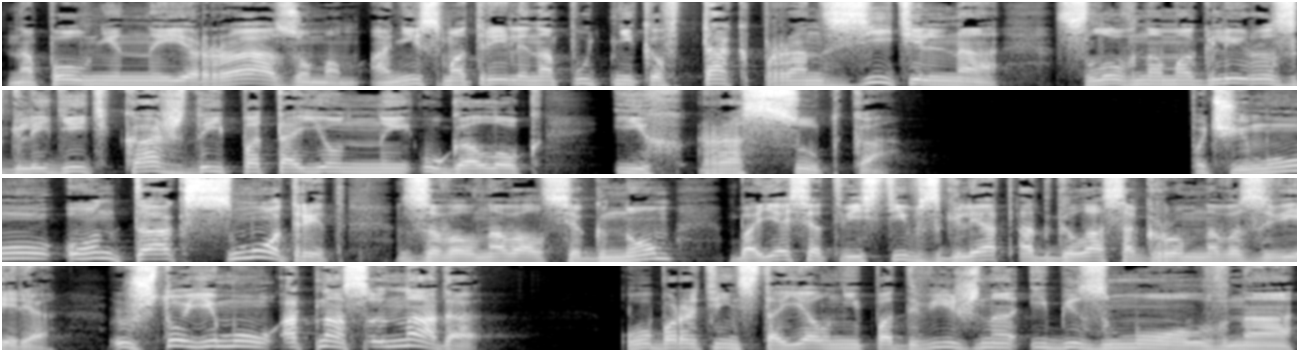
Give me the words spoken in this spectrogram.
наполненные разумом, они смотрели на путников так пронзительно, словно могли разглядеть каждый потаенный уголок их рассудка. «Почему он так смотрит?» — заволновался гном, боясь отвести взгляд от глаз огромного зверя. «Что ему от нас надо?» Оборотень стоял неподвижно и безмолвно,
